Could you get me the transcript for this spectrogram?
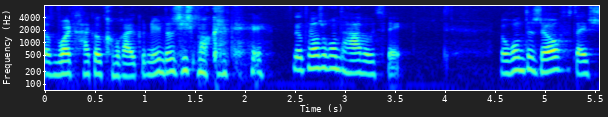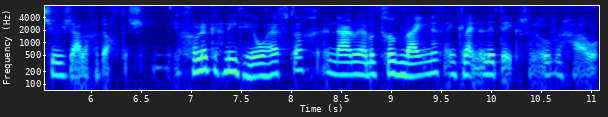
Dat woord ga ik ook gebruiken nu, dat is iets makkelijker. Dat was rond HAVO 2. Rond dezelfde tijd suïcidale gedachten. Gelukkig niet heel heftig en daardoor heb ik er ook weinig en kleine littekens aan overgehouden.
